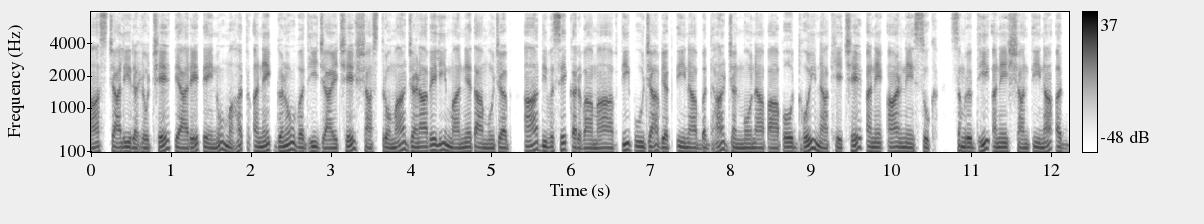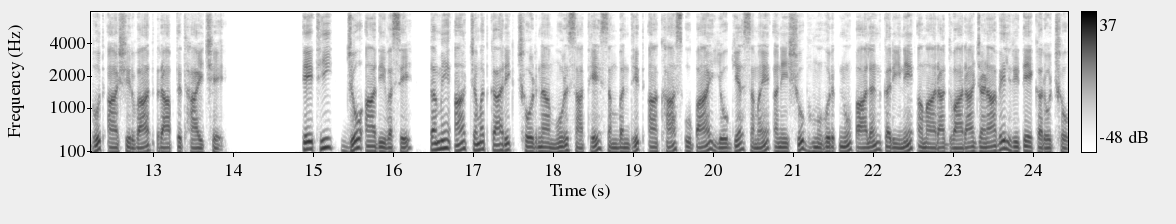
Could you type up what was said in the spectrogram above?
માસ ચાલી રહ્યો છે ત્યારે તેનું મહત્વ અનેક ગણું વધી જાય છે શાસ્ત્રોમાં જણાવેલી માન્યતા મુજબ, આ દિવસે કરવામાં આવતી પૂજા વ્યક્તિના બધા જન્મોના પાપો ધોઈ નાખે છે અને આણને સુખ, સમૃદ્ધિ અને શાંતિના અદ્ભુત આશીર્વાદ પ્રાપ્ત થાય છે. તેથી, જો આ દિવસે તમે આ ચમત્કારિક છોડના મૂળ સાથે સંબંધિત આ ખાસ ઉપાય યોગ્ય સમય અને શુભ મુહૂર્તનું પાલન કરીને અમારા દ્વારા જણાવેલ રીતે કરો છો,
